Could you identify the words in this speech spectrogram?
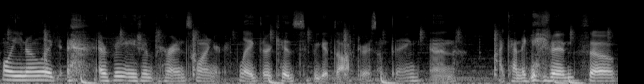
Well, you know, like every Asian parents want like their kids to be a doctor or something, and I kind of gave in. So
